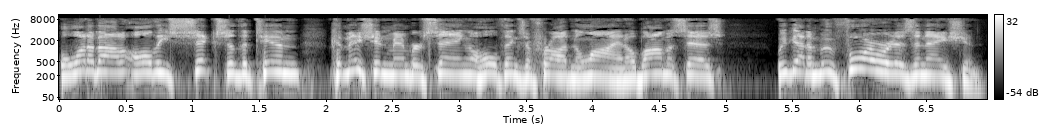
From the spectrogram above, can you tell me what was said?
well, what about all these six of the ten commission members saying the whole thing's a fraud and a lie? And Obama says, we've got to move forward as a nation.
